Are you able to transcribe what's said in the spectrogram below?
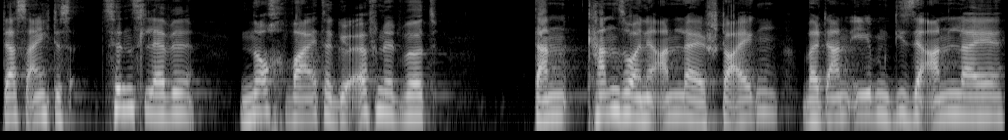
dass eigentlich das Zinslevel noch weiter geöffnet wird, dann kann so eine Anleihe steigen, weil dann eben diese Anleihe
